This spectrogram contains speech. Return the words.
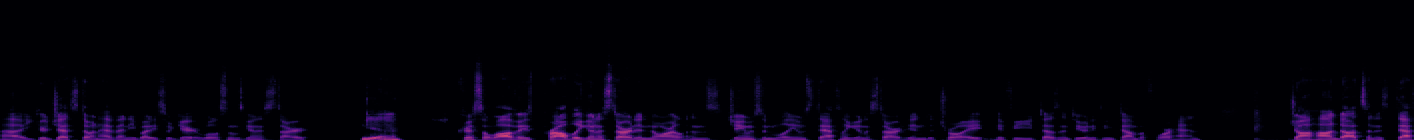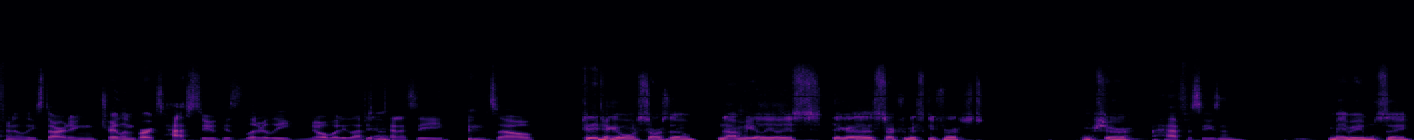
Uh, your Jets don't have anybody, so Garrett Wilson's going to start. Yeah. Chris Olave is probably going to start in New Orleans. Jameson Williams definitely going to start in Detroit if he doesn't do anything dumb beforehand. Jahan Dotson is definitely starting. Treylon Burks has to because literally nobody left yeah. in Tennessee. so Kenny Pickett won't start though. Not immediately at least. They're gonna start Trubisky first. I'm sure. A half a season. Maybe we'll see.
